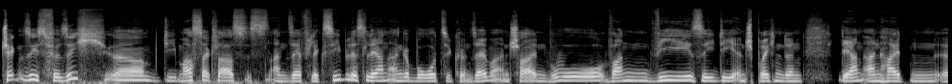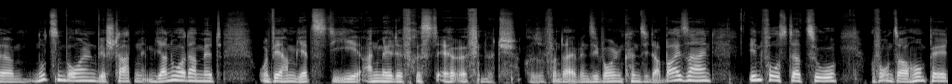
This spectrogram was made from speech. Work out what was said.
checken Sie es für sich. Ähm, die Masterclass ist ein sehr flexibles Lernangebot. Sie können selber entscheiden, wo, wann, wie Sie die entsprechenden Lerneinheiten ähm, nutzen wollen. Wir starten im Januar damit und wir haben jetzt die Anmeldefrist eröffnet. Also von daher, wenn Sie wollen, können Sie dabei sein. Infos dazu auf unserer Homepage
